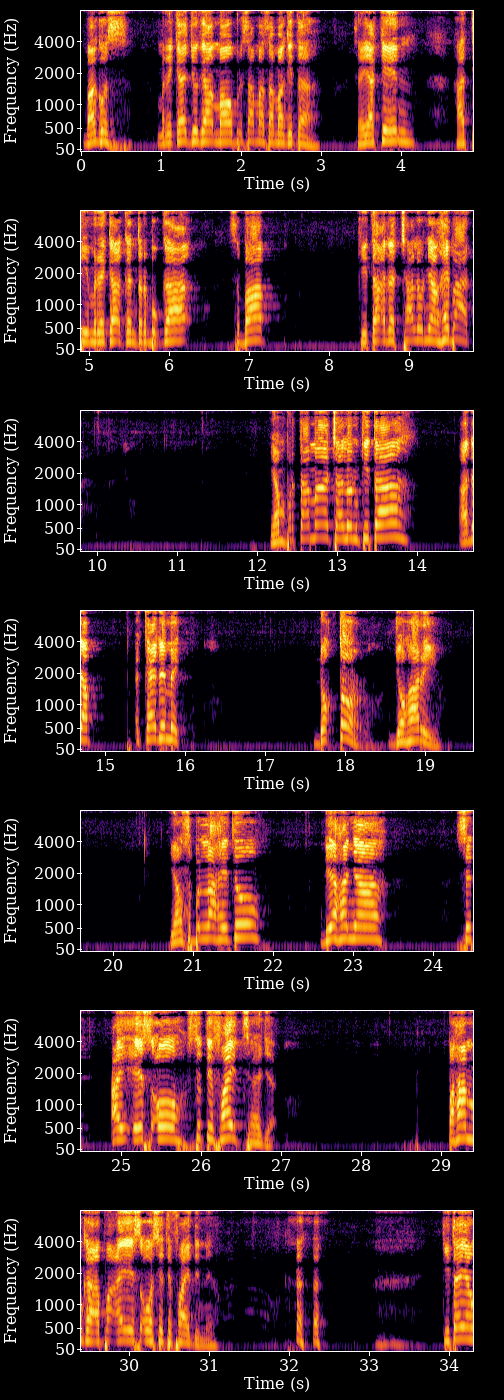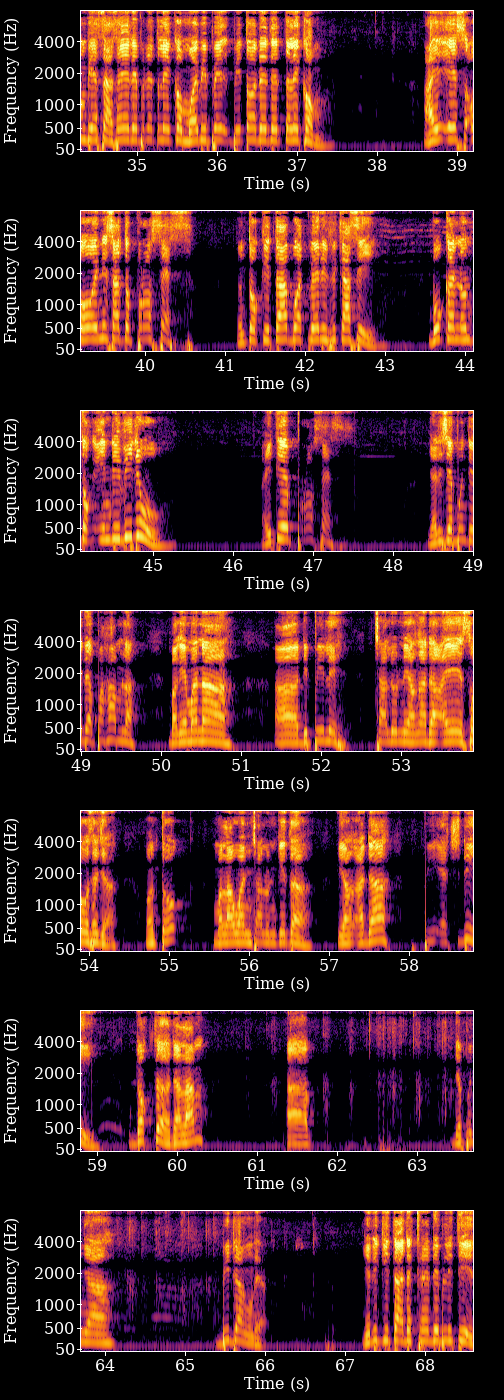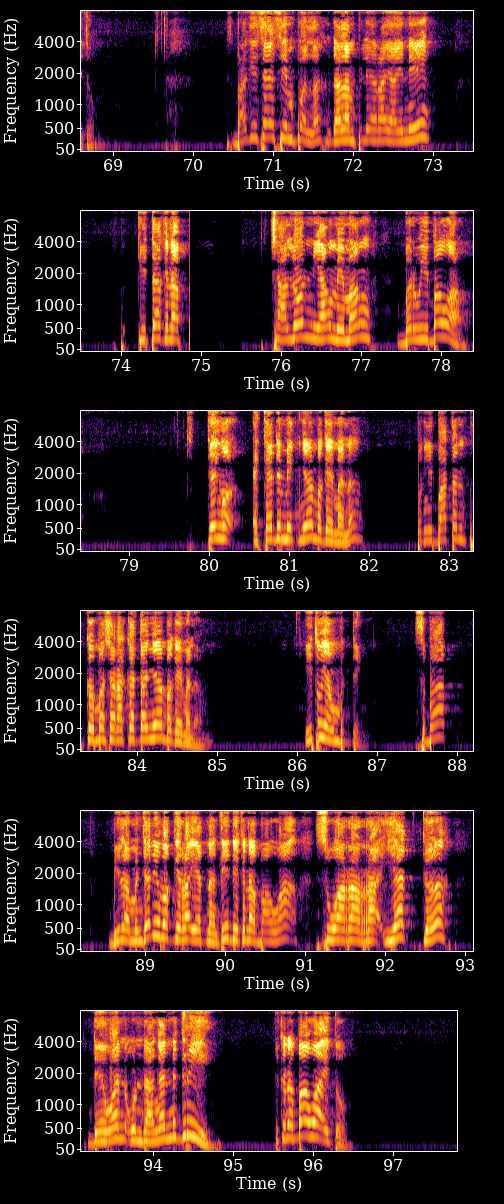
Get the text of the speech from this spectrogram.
Bagus. Mereka juga mau bersama-sama kita. Saya yakin hati mereka akan terbuka sebab kita ada calon yang hebat. Yang pertama calon kita ada akademik Dr. Johari. Yang sebelah itu dia hanya ISO certified saja. Pahamkah apa ISO certified ini? Kita yang biasa, saya daripada Telekom, YB Pito dari Telekom. ISO ini satu proses untuk kita buat verifikasi. Bukan untuk individu. Itu proses. Jadi saya pun tidak pahamlah bagaimana uh, dipilih calon yang ada ISO saja untuk melawan calon kita yang ada PhD doktor dalam uh, dia punya bidang dia. Jadi kita ada credibility itu. Bagi saya simple lah dalam pilihan raya ini kita kena pilih calon yang memang berwibawa. Tengok akademiknya bagaimana, penglibatan kemasyarakatannya bagaimana? Itu yang penting. Sebab bila menjadi wakil rakyat nanti dia kena bawa suara rakyat ke Dewan Undangan Negeri. Dia kena bawa itu.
